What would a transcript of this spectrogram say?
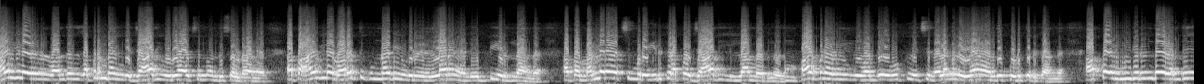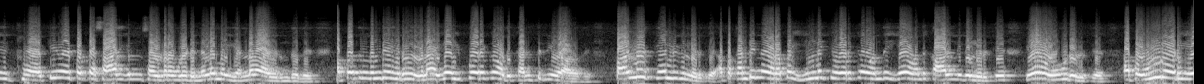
ஆங்கிலேயர்கள் வந்ததுக்கு அப்புறம் தான் இங்க ஜாதி உருவாச்சுன்னு வந்து சொல்றாங்க. அப்ப ஆங்கிலேயர் வரதுக்கு முன்னாடி இவங்க எல்லாரும் எப்படி இருந்தாங்க? அப்ப மன்னராட்சி முறை இருக்கிறப்ப ஜாதி இல்லாம இருந்தது. பார்ப்பனர்களுக்கு வந்து ஊக்குவிச்சு நிலங்களை ஏன் வந்து கொடுத்துருக்காங்க? அப்ப இங்கிருந்த வந்து அஹ், கீழ்மைப்பட்ட சாதிகள்னு சொல்றவங்களுடைய நிலைமை என்னவா இருந்தது? அப்பத்துல இருந்தே இருந்ததுன்னா ஏன் இப்போ வரைக்கும் அது கண்டினியூ ஆகுது? பல கேள்விகள் இருக்கு. அப்ப கண்டினியூ வரப்ப இன்னைக்கு வரைக்கும் வந்து ஏன் வந்து காலனிகள் இருக்கு? ஏன் ஊர் இருக்கு? அப்ப ஊருடைய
